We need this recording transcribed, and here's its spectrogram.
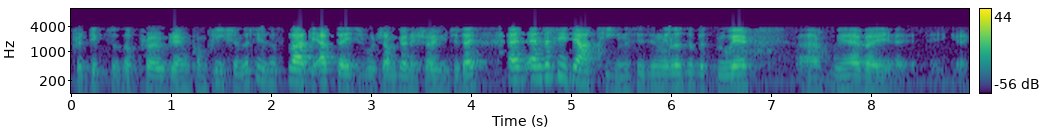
predictors of program completion. This is a slightly updated, which I'm going to show you today. And, and this is our team. This is in Elisabeth Bruyère. Uh, we have a, a, a,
